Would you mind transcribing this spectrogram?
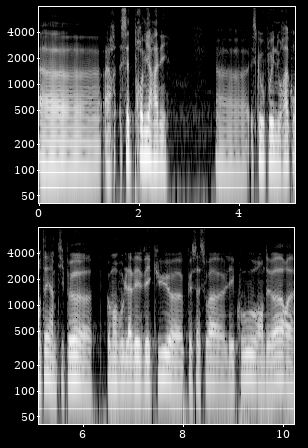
Euh, alors, cette première année, euh, est-ce que vous pouvez nous raconter un petit peu euh, comment vous l'avez vécu, euh, que ce soit euh, les cours, en dehors euh,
